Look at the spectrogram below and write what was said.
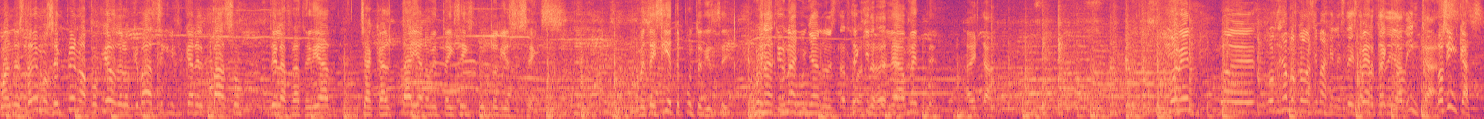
cuando estaremos en pleno apogeo de lo que va a significar el paso de la fraternidad Chacaltaya 96.16. 97.16. Una, 21 una años. cuñano de esta Te rueda. quito, le aumente. Ahí está. Los dejamos con las imágenes de esta fraternidad Inca. Los incas.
